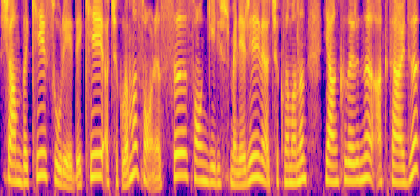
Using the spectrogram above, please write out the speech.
Şam'daki Suriye'deki açıklama sonrası son gelişmeleri ve açıklamanın yankılarını aktardı.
